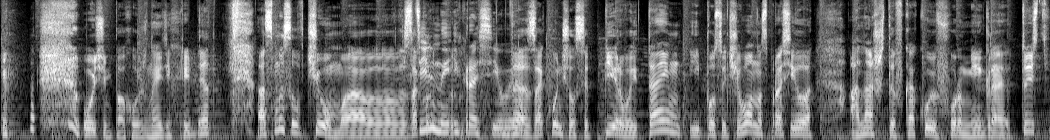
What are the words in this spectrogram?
очень похожи на этих ребят. А смысл в чем? А, зак- Стильный и красивый. Да, закончился первый тайм, и после чего она спросила, а наши-то в какой форме играют? То есть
